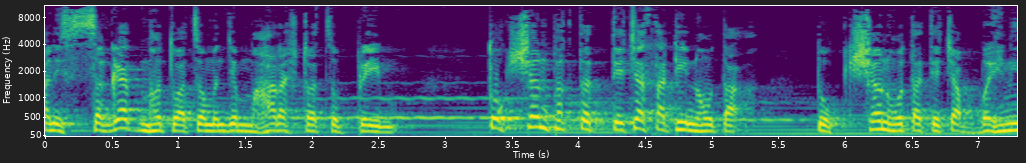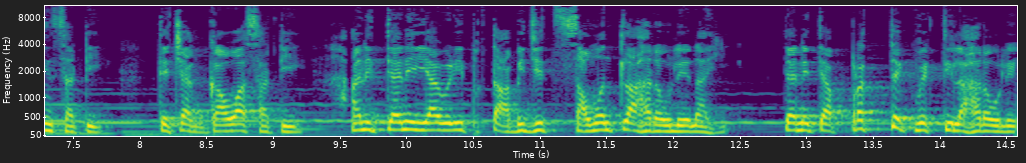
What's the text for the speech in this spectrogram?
आणि सगळ्यात महत्वाचं म्हणजे महाराष्ट्राचं प्रेम. तो क्षण फक्त त्याच्यासाठी नव्हता. तो क्षण होता त्याच्या बहिणींसाठी. त्याच्या गावासाठी. आणि त्याने यावेळी फक्त अभिजित सावंतला हरवले नाही. त्याने त्या प्रत्येक व्यक्तीला हरवले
